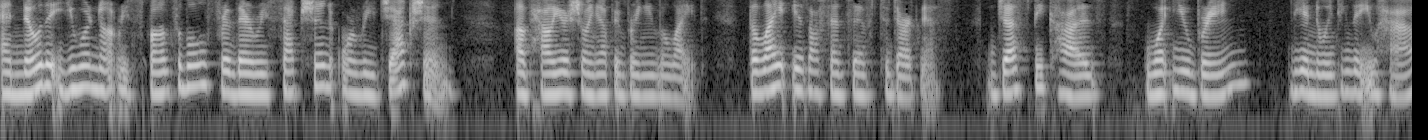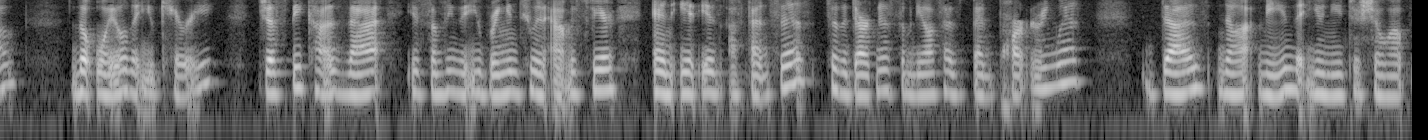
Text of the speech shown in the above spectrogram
and know that you are not responsible for their reception or rejection of how you're showing up and bringing the light. The light is offensive to darkness. Just because what you bring, the anointing that you have, the oil that you carry, just because that is something that you bring into an atmosphere and it is offensive to the darkness somebody else has been partnering with, does not mean that you need to show up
